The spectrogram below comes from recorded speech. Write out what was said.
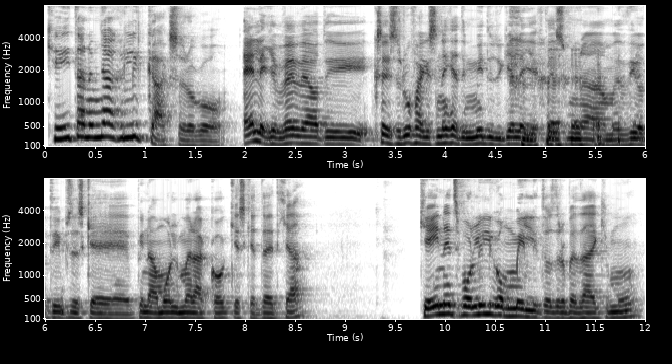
και ήταν μια γλύκα ξέρω εγώ. Έλεγε βέβαια ότι ξέρεις ρούφαγε συνέχεια τη μύτη του και έλεγε χθες ήμουνα με δύο τύψες και πίναμε όλη μέρα κόκκες και τέτοια και είναι έτσι πολύ λίγο μίλητος ρε παιδάκι μου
